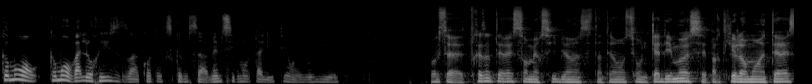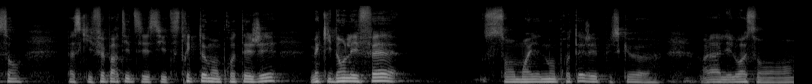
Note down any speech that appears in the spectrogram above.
comment, comment on valorise dans un contexte comme ça, même si les mentalités ont évolué? Oh, C'est très intéressant, merci bien cette intervention. Le cas des MOS est particulièrement intéressant parce qu'il fait partie de ces sites strictement protégés, mais qui dans les faits sont moyennement protégés puisque voilà, les lois sont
